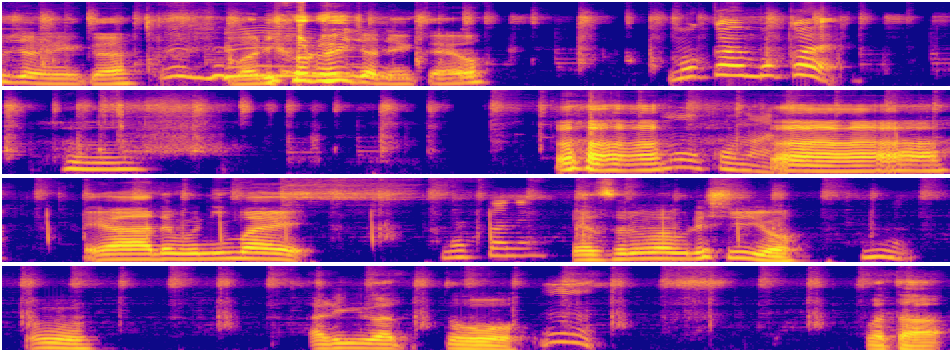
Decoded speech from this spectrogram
うじゃねえか。マリオルイじゃねえかよ。もう一回、もう一回。はあ。ああ。もう来ない。ああ。いやー、でも2枚。いやったね。や、それは嬉しいよ。うん。うん。うん。ありがとう。また、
